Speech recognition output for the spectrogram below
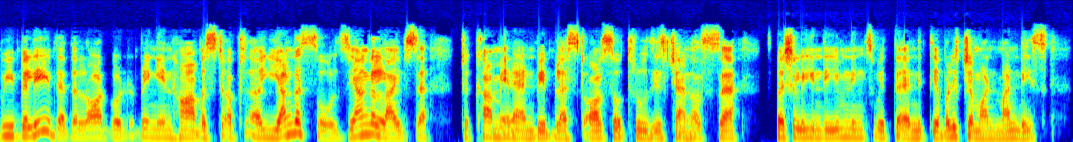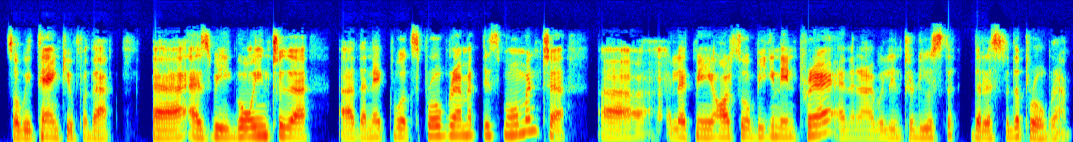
we believe that the Lord would bring in harvest of younger souls, younger lives to come in and be blessed also through these channels, especially in the evenings with uh, Nitya Balicham on Mondays. So we thank you for that. As we go into the uh, the networks program at this moment, uh, uh, let me also begin in prayer and then I will introduce the, the rest of the program.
